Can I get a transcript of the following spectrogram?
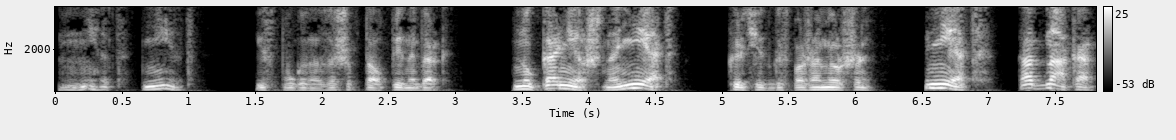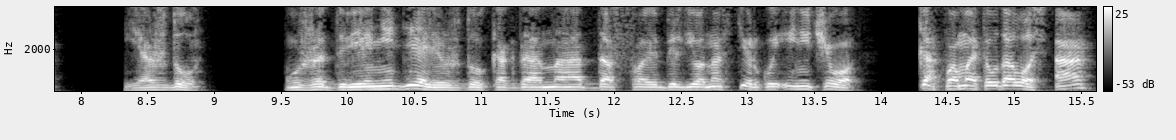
— Нет, нет, — испуганно зашептал Пиннеберг. — Ну, конечно, нет! — кричит госпожа Мюршель. — Нет, однако. Я жду. Уже две недели жду, когда она отдаст свое белье на стирку, и ничего. Как вам это удалось, а?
